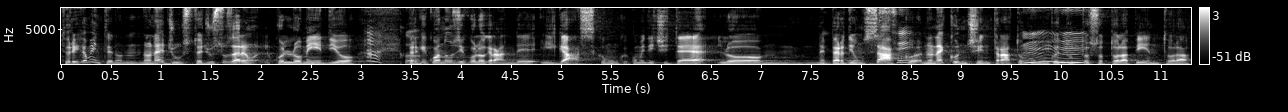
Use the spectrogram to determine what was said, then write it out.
teoricamente non, non è giusto, è giusto usare un- quello medio, Ecco. perché quando usi quello grande, il gas, comunque come dici te, lo, mm, ne perdi un sacco, Sì. non è concentrato comunque Mhm. tutto sotto la pentola.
